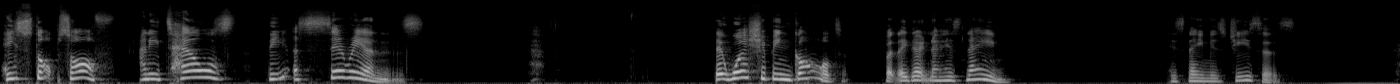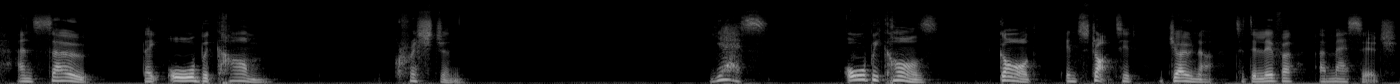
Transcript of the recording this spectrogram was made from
he stops off and he tells the Assyrians they're worshipping God, but they don't know his name. His name is Jesus. And so they all become Christian. Yes, all because God instructed Jonah to deliver a message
